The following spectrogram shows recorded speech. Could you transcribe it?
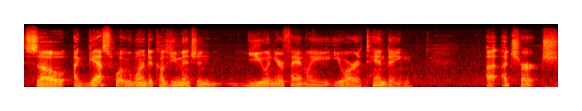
so I guess what we wanted to, because you mentioned you and your family, you are attending a, a church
